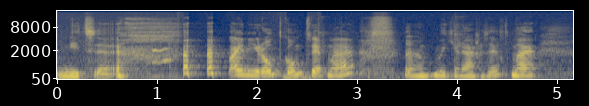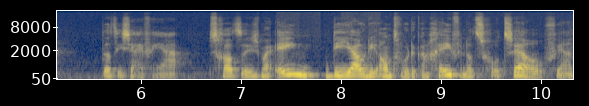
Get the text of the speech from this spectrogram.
niet uh, waar je niet rondkomt, zeg maar. Uh, een beetje raar gezegd. Maar dat hij zei van ja, schat, er is maar één die jou die antwoorden kan geven. En dat is God zelf. Ja,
